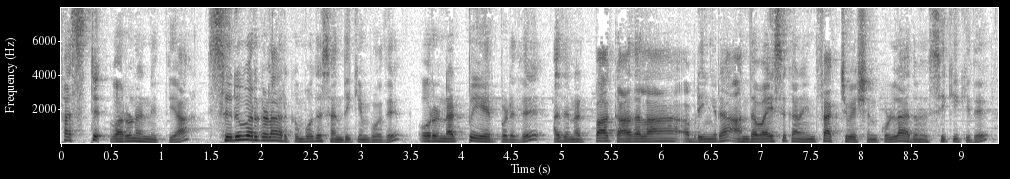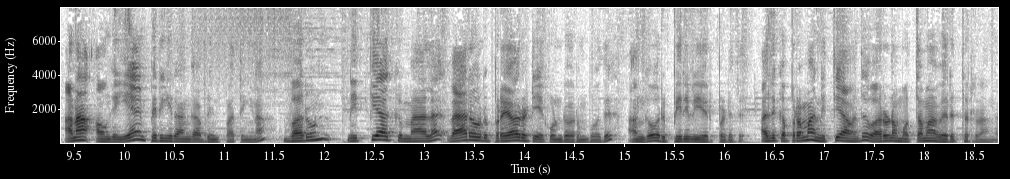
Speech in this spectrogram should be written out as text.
First Varunan Nithya சிறுவர்களாக இருக்கும்போது சந்திக்கும் போது ஒரு நட்பு ஏற்படுது. அது நட்பா காதலா அப்படிங்கிற அந்த வயசுக்கான இன்ஃபாக்சுவேஷனுக்குள்ளே அது சிக்கிக்குது. ஆனால் அவங்க ஏன் பிரிகிறாங்க அப்படின்னு பார்த்தீங்கன்னா வருண் நித்யாவுக்கு மேலே வேற ஒரு ப்ரையாரிட்டியை கொண்டு வரும்போது அங்கே ஒரு பிரிவு ஏற்படுது. அதுக்கப்புறமா நித்யா வந்து வருணை மொத்தமாக வெறுத்துடுறாங்க.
